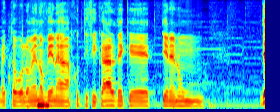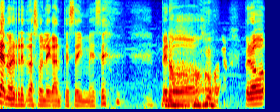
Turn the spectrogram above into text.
esto por lo menos viene a justificar de que tienen un... Ya no es retraso elegante seis meses, pero, pero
